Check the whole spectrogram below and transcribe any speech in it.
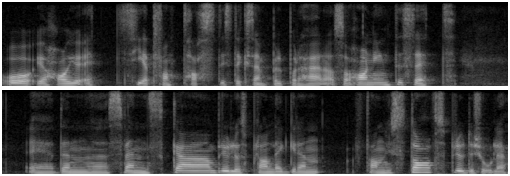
Och jag har ju ett helt fantastiskt exempel på det här. Alltså har ni inte sett eh, den svenska bröllopsplanläggaren Fanny Staffs brudekjole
